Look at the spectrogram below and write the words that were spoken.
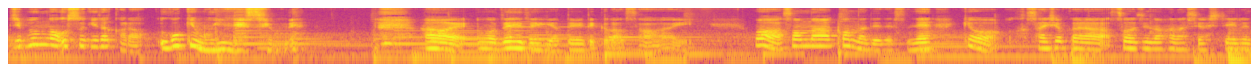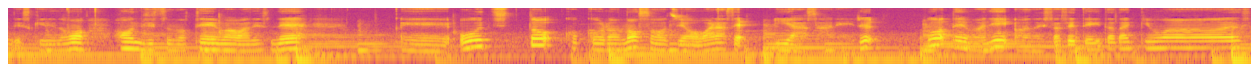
自分が薄着だから動きもいいんですよね。はい。もうぜひぜひやってみてください。まあそんなこんなでですね今日最初から掃除の話をしているんですけれども本日のテーマはですね、えー、お家と心の掃除を終わらせ癒されるをテーマにお話しさせていただきます。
